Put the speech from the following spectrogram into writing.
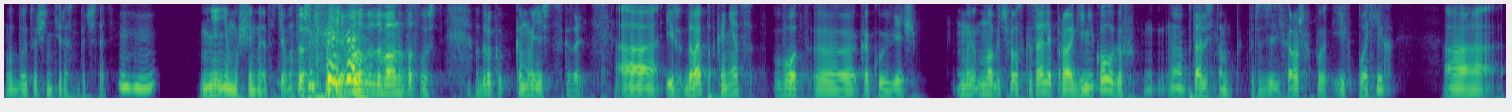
Вот будет очень интересно почитать. Угу. Мнение мужчин на эту тему тоже, кстати, было бы забавно послушать. Вдруг кому есть что сказать. А, Ир, давай под конец вот какую вещь мы много чего сказали про гинекологов, э, пытались там как-то разделить хороших и плохих. А,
